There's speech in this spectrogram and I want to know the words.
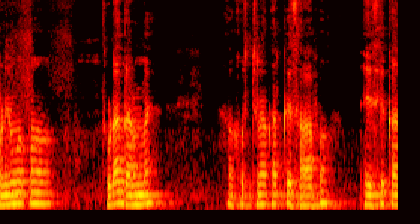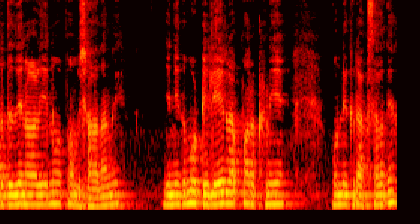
ਹੁਣ ਇਹਨੂੰ ਆਪਾਂ ਥੋੜਾ ਗਰਮ ਹੈ ਆ ਖੁਰਚਣਾ ਕਰਕੇ ਸਾਫ਼, ਇਸੇ ਕਰਦ ਦੇ ਨਾਲ ਇਹਨੂੰ ਆਪਾਂ ਵਿਛਾ ਦਾਂਗੇ। ਜਿੰਨੀ ਕੁ ਮੋਟੀ ਲੇਅਰ ਆਪਾਂ ਰੱਖਣੀ ਹੈ ਉਨੀ ਕੁ ਰੱਖ ਸਕਦੇ ਹਾਂ।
